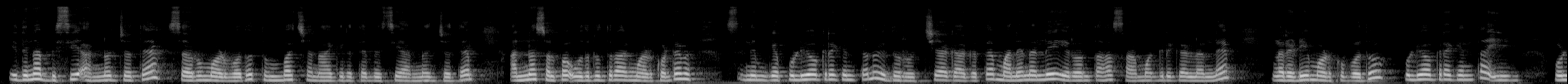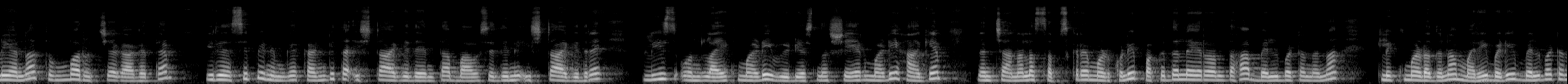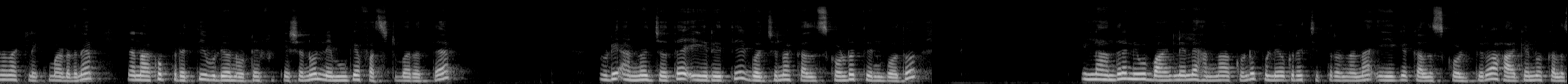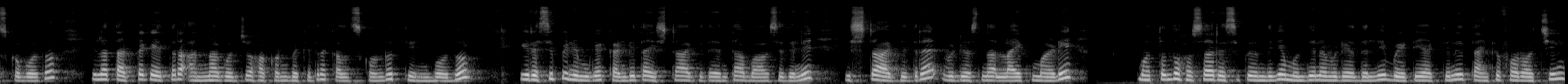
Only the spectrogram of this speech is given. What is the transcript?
ಇದನ್ನು ಬಿಸಿ ಅನ್ನದ ಜೊತೆ ಸರ್ವ್ ಮಾಡ್ಬೋದು. ತುಂಬ ಚೆನ್ನಾಗಿರುತ್ತೆ ಬಿಸಿ ಅನ್ನದ ಜೊತೆ. ಅನ್ನ ಸ್ವಲ್ಪ ಉದುರುದ್ರಾಗಿ ಮಾಡಿಕೊಂಡ್ರೆ ನಿಮಗೆ ಪುಳಿಯೋಗರೆಗಿಂತಲೂ ಇದು ರುಚಿಯಾಗುತ್ತೆ ಮನೆಯಲ್ಲಿ ಇರುವಂತಹ ಸಾಮಗ್ರಿಗಳಲ್ಲೇ ರೆಡಿ ಮಾಡ್ಕೋಬೋದು. ಪುಳಿಯೋಗರೆಗಿಂತ ಈ ಹುಳಿಯನ್ನು ತುಂಬ ರುಚಿಯಾಗುತ್ತೆ ಈ ರೆಸಿಪಿ ನಿಮಗೆ ಖಂಡಿತ ಇಷ್ಟ ಆಗಿದೆ ಅಂತ ಭಾವಿಸಿದ್ದೀನಿ. ಇಷ್ಟ ಆಗಿದರೆ ಪ್ಲೀಸ್ ಒಂದು ಲೈಕ್ ಮಾಡಿ, ವೀಡಿಯೋಸ್ನ ಶೇರ್ ಮಾಡಿ, ಹಾಗೆ ನನ್ನ ಚಾನಲ ಸಬ್ಸ್ಕ್ರೈಬ್ ಮಾಡ್ಕೊಳ್ಳಿ. ಪಕ್ಕದಲ್ಲೇ ಇರೋಂತಹ ಬೆಲ್ ಬಟನನ್ನು ಕ್ಲಿಕ್ ಮಾಡೋದನ್ನು ಮರಿಬೇಡಿ. ಬೆಲ್ ಬಟನನ್ನು ಕ್ಲಿಕ್ ಮಾಡಿದ್ರೆ ನಾನು ಹಾಕೋ ಪ್ರತಿ ವಿಡಿಯೋ ನೋಟಿಫಿಕೇಷನು ನಿಮಗೆ ಫಸ್ಟ್ ಬರುತ್ತೆ. ನೋಡಿ, ಅನ್ನದ ಜೊತೆ ಈ ರೀತಿ ಗೊಜ್ಜನ್ನ ಕಲಿಸ್ಕೊಂಡು ತಿನ್ಬೋದು. ಇಲ್ಲಾಂದರೆ ನೀವು ಬಾಣಲೆಯಲ್ಲೇ ಅನ್ನ ಹಾಕ್ಕೊಂಡು ಪುಳಿಯೋಗರೆ ಚಿತ್ರಾನ್ನ ಹೇಗೆ ಕಲಿಸ್ಕೊಳ್ತೀರೋ ಹಾಗೇನೂ ಕಲಿಸ್ಕೋಬೋದು. ಇಲ್ಲ, ತಟ್ಟೆಗೆ ಈ ಥರ ಅನ್ನ ಗೊಜ್ಜು ಹಾಕ್ಕೊಂಡು ಬೇಕಿದ್ರೆ ಕಲಿಸ್ಕೊಂಡು ತಿನ್ಬೋದು. ಈ ರೆಸಿಪಿ ನಿಮಗೆ ಖಂಡಿತ ಇಷ್ಟ ಆಗಿದೆ ಅಂತ ಭಾವಿಸಿದ್ದೀನಿ. ಇಷ್ಟ ಆಗಿದ್ದರೆ ವಿಡಿಯೋಸ್ನ ಲೈಕ್ ಮಾಡಿ. ಮತ್ತೊಂದು ಹೊಸ ರೆಸಿಪಿಯೊಂದಿಗೆ ಮುಂದಿನ ವಿಡಿಯೋದಲ್ಲಿ ಭೇಟಿಯಾಗ್ತೀನಿ. Thank you for watching.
